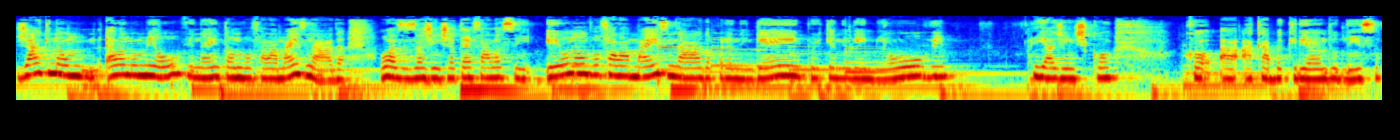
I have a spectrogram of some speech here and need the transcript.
já que não, ela não me ouve, né? Então não vou falar mais nada. Ou às vezes a gente até fala assim: eu não vou falar mais nada para ninguém porque ninguém me ouve. E a gente co, co, a, acaba criando nisso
